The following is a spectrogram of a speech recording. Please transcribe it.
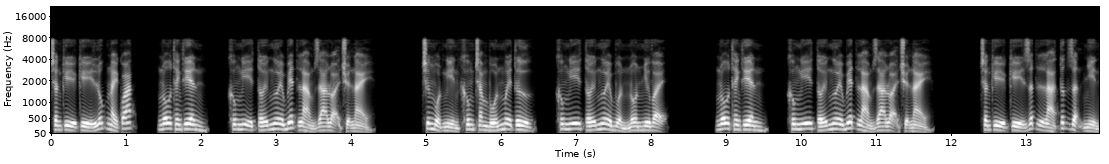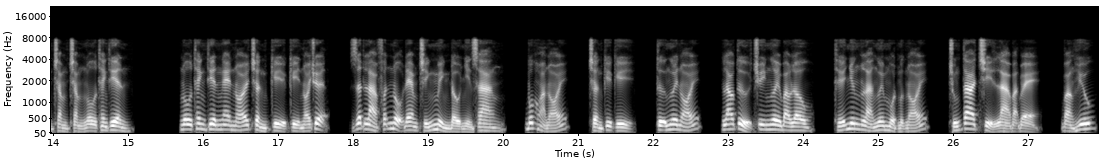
Trần Kỳ Kỳ lúc này quát, Nô Thanh Thiên, không nghĩ tới ngươi biết làm ra loại chuyện này. Trước 1044, không nghĩ tới ngươi buồn nôn như vậy. Nô Thanh Thiên, không nghĩ tới ngươi biết làm ra loại chuyện này. Trần Kỳ Kỳ rất là tức giận nhìn chằm chằm Nô Thanh Thiên. Nô Thanh Thiên nghe nói Trần Kỳ Kỳ nói chuyện, rất là phẫn nộ đem chính mình đầu nhìn sang, bước hỏa nói, Trần Kỳ Kỳ, tự ngươi nói, lao tử truy ngươi bao lâu, thế nhưng là ngươi một mực nói, chúng ta chỉ là bạn bè, bằng hữu.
